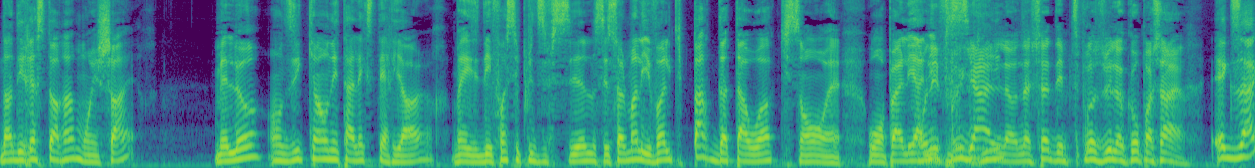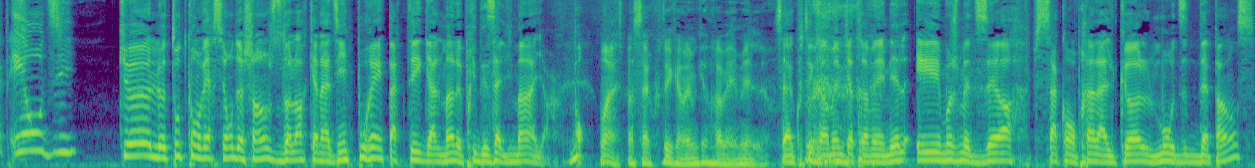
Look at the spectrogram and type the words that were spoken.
dans des restaurants moins chers, mais là, on dit quand on est à l'extérieur, ben des fois c'est plus difficile. C'est seulement les vols qui partent d'Ottawa qui sont euh, où on peut aller à On est frugal, là. On achète des petits produits locaux pas chers. Exact. Et on dit que le taux de conversion de change du dollar canadien pourrait impacter également le prix des aliments ailleurs. Bon, Ouais, c'est parce que ça a coûté quand même 80 000, là. ça a coûté quand même 80 000. Et moi, je me disais, ah, ça comprend l'alcool, maudite dépense.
